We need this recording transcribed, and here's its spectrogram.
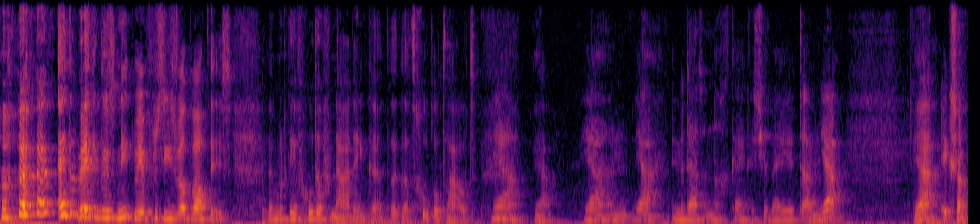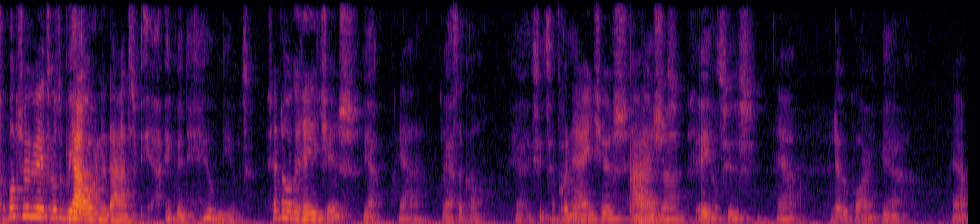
en dan weet ik dus niet meer precies wat wat is. Daar moet ik even goed over nadenken. Dat ik dat goed onthoud. Ja. Ja. Ja, en, ja, inderdaad, een nachtkijkertje bij je tuin. Ja, Ja. ik zou toch wel eens willen weten wat er bij Ja. jou inderdaad. Ja, ik ben heel benieuwd. Zijn er ook reetjes? Ja. Ja, dat dacht ik al. Ja, er ook. konijntjes, Konijntjes, hazen. Egeltjes. Ja, leuk hoor. Ja. Ja.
